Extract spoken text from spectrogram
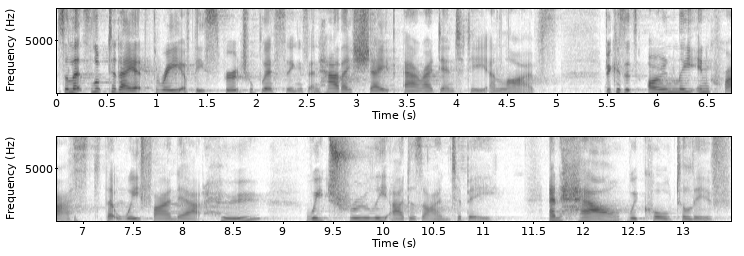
So, let's look today at three of these spiritual blessings and how they shape our identity and lives. Because it's only in Christ that we find out who we truly are designed to be and how we're called to live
